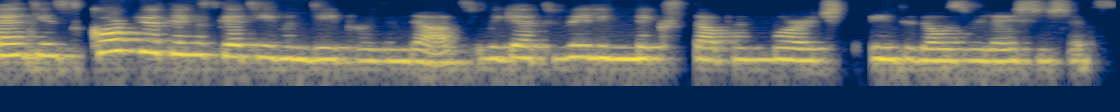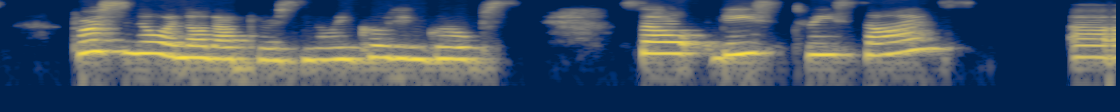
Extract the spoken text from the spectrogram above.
And in Scorpio, things get even deeper than that. We get really mixed up and merged into those relationships, personal and not that personal, including groups. So these three signs uh,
